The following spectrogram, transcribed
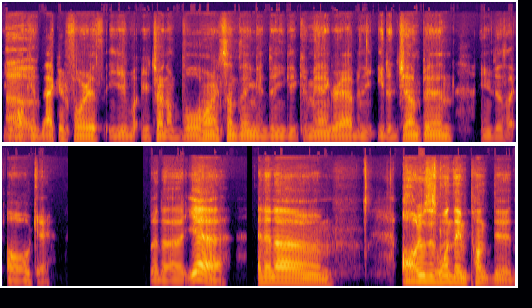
You're walking Oh. back and forth. And you, you're trying to bullhorn something, and then you get command grab, and you eat a jump in, and you're just like, oh, okay. But uh, yeah. And then um, oh, it was this one thing Punk did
